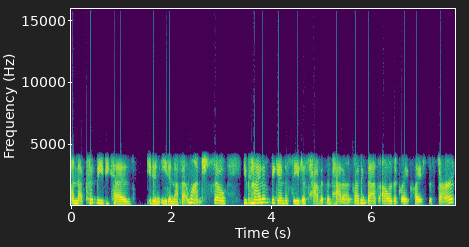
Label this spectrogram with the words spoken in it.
and that could be because you didn't eat enough at lunch so you kind of begin to see just habits and patterns so i think that's always a great place to start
